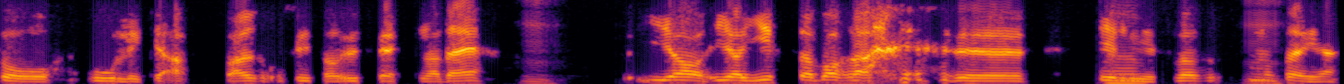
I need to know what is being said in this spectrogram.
två olika appar och sitta och utveckla det. Mm. Jag, jag gissar bara eh, tillgissar, som man Mm. säger,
